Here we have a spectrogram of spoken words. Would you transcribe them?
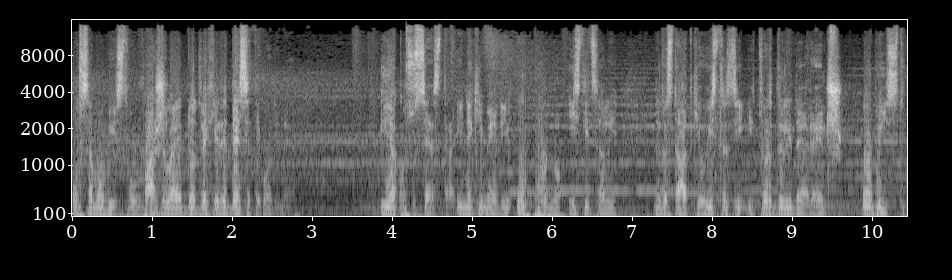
o samoubistvu važila je do 2010. godine, iako su sestra i neki mediji uporno isticali nedostatke u istrazi i tvrdili da je reč o ubistvu.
